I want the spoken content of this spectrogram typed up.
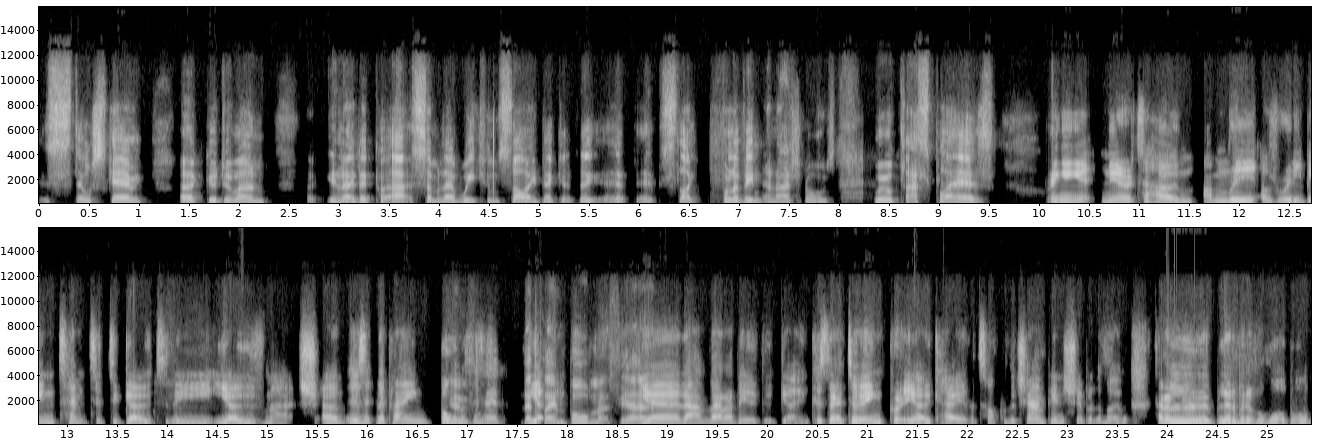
it's still scary. Uh, Gundogan, uh, you know, they put out some of their weakened side. They, they, it- it's like full of internationals, world class players. bringing it nearer to home, I'm really, I was really being tempted to go to the Yove match. Um, is it? They're playing Bournemouth, Yeovil. is it? They're yeah, playing Bournemouth, yeah. yeah, that that'll be a good game because they're doing pretty okay at the top of the championship at the moment. Had a little, little bit of a wobble,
